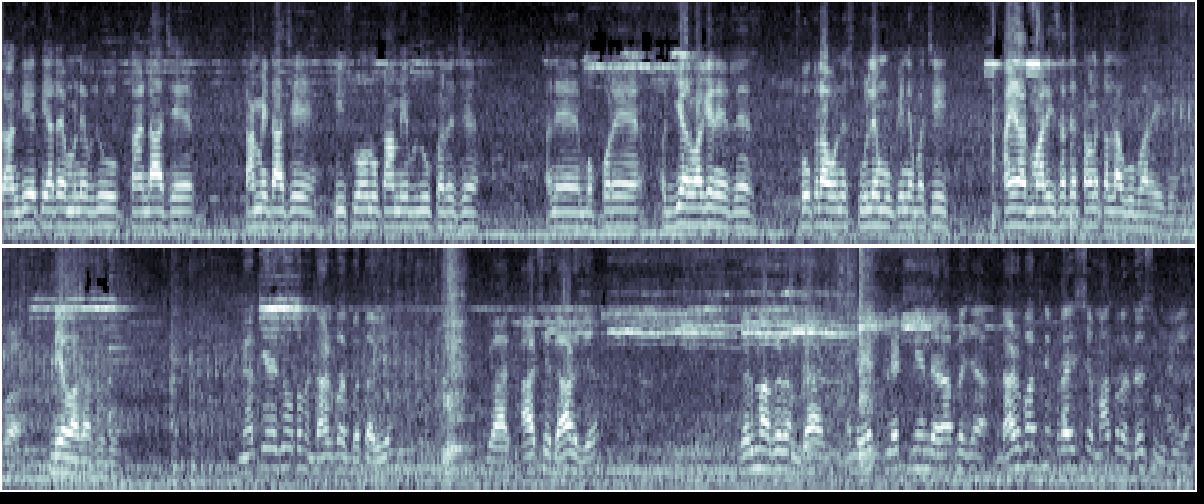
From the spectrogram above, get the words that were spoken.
રાંધીએ ત્યારે મને બધું કાંદા છે ટામેટા છે પીસવાનું કામ એ બધું કરે છે. અને બપોરે અગિયાર વાગે ને એટલે છોકરાઓને સ્કૂલે મૂકીને પછી અહીંયા મારી સાથે ત્રણ કલાક ઊભા રહી છે. બે વાગ્યા સુધી. મેં અત્યારે જો તમે દાળ ભાત બતાવીએ કે આ છે દાળ છે. ગરમા ગરમ દાળ. અને એક પ્લેટની અંદર આપે છે દાળ ભાતની પ્રાઇસ છે માત્ર દસ રૂપિયા.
